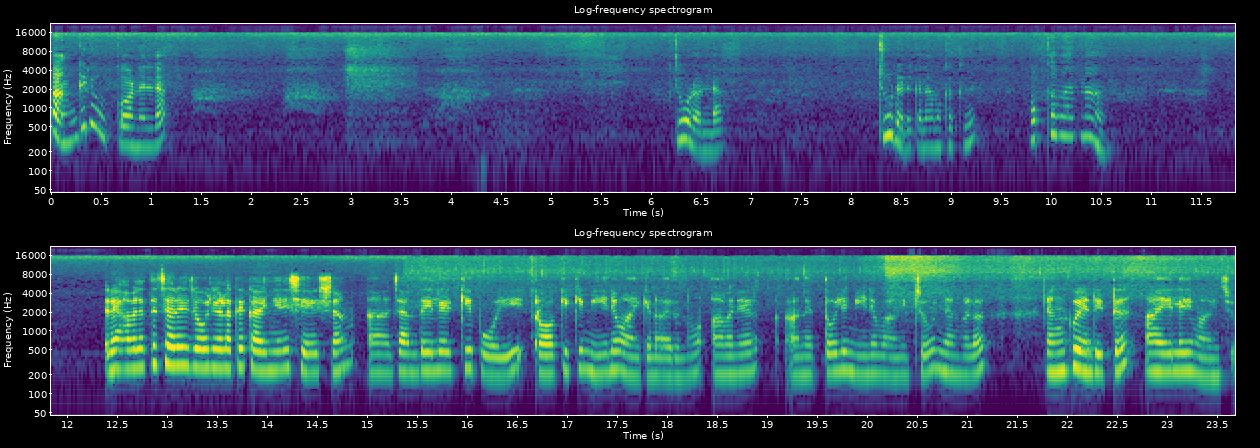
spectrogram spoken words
ഭയങ്കര വെക്കുവാണല്ലോ ചൂടുണ്ടോ? ചൂടെടുക്കണം നമുക്കൊക്കെ. ഒക്കെ വരണോ? രാവിലത്തെ ചെറിയ ജോലികളൊക്കെ കഴിഞ്ഞതിന് ശേഷം ചന്തയിലേക്ക് പോയി റോക്കിക്ക് മീൻ വാങ്ങിക്കണമായിരുന്നു. അവന് നെത്തോലി മീൻ വാങ്ങിച്ചു. ഞങ്ങൾ ഞങ്ങൾക്ക് വേണ്ടിയിട്ട് അയലയും വാങ്ങിച്ചു.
